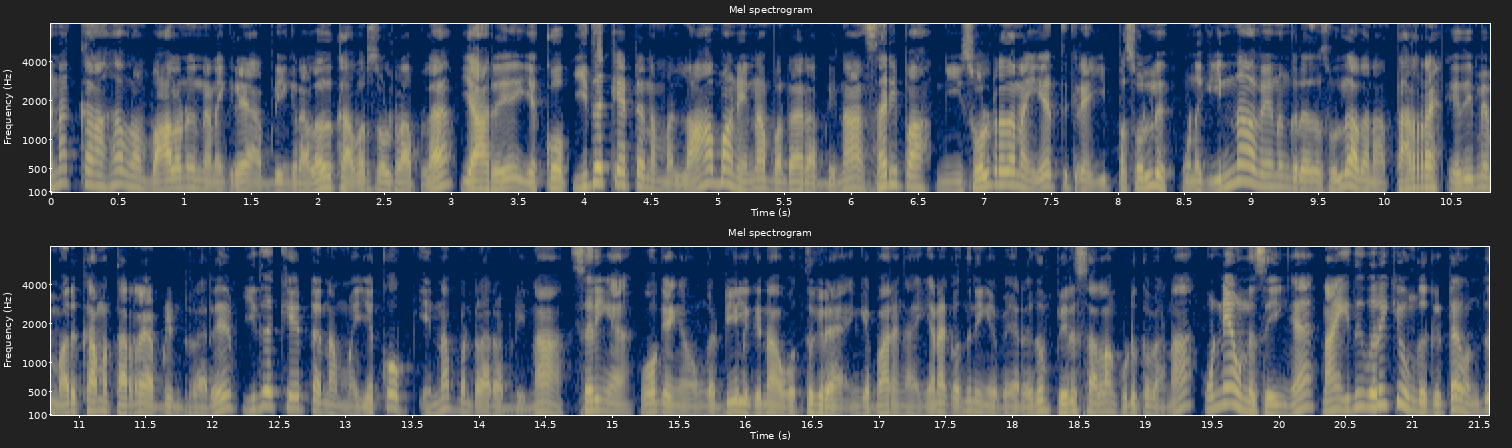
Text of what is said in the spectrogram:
எனக்காக நான் வாழணும்னு நினைக்கிறேன் அப்படிங்கிற அளவுக்கு அவர் சொல்றாப்ல யாரு? எக்கோ. இதை கேட்ட நம்ம லாபான் என்ன பண்றாரு அப்படின்னா சரிப்பா நீ சொல்றத நான் ஏத்துக்கிறேன். இப்ப சொல்லு. உனக்கு என்ன வேணுங்கிறத சொல்லு. அதை நான் தர்றேன். எதையுமே மறுக்காம தர்றேன் அப்படின்றாரு. இதை கேட்ட நம்ம நம்ம எக்கோ என்ன பண்ணுறாரு அப்படின்னா சரிங்க ஓகேங்க உங்கள் டீலுக்கு நான் ஒத்துக்கிறேன். இங்கே பாருங்க எனக்கு வந்து நீங்கள் வேறு எதுவும் பெருசாலாம் கொடுக்க வேணாம். ஒன்றே ஒன்று செய்யுங்க. நான் இது வரைக்கும் உங்ககிட்ட வந்து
